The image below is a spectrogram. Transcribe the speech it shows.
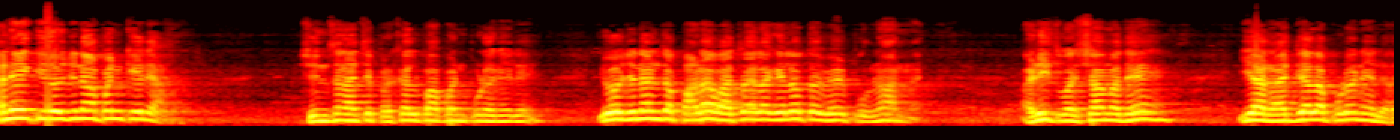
अनेक योजना आपण केल्या. सिंचनाचे प्रकल्प आपण पुढे नेले. योजनांचा पाडा वाचायला गेलो तर वेळ पुरणार नाही. अडीच वर्षामध्ये या राज्याला पुढं नेलं.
